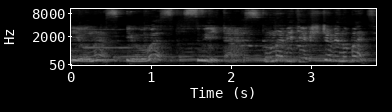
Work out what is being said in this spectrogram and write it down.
І у нас, і у вас свій Тарас. Навіть якщо він у банці.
